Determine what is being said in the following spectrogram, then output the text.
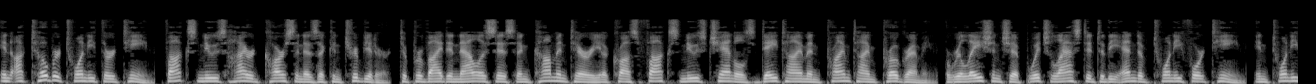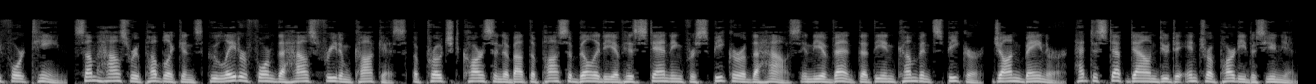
In October 2013, Fox News hired Carson as a contributor, to provide analysis and commentary across Fox News Channel's daytime and primetime programming, a relationship which lasted to the end of 2014. In 2014, some House Republicans who later formed the House Freedom Caucus approached Carson about the possibility of his standing for Speaker of the House in the event that the incumbent Speaker, John Boehner, had to step down due to intra-party disunion.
